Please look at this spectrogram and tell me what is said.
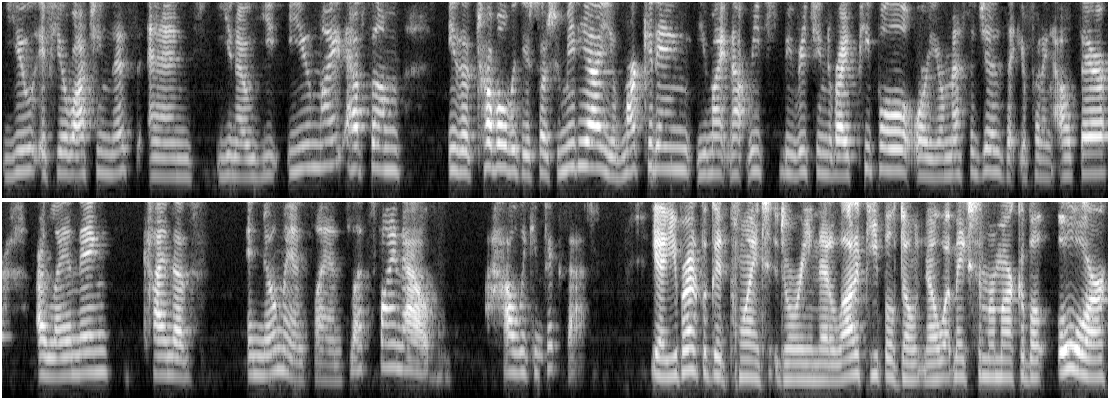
you if you're watching this and you know you, you might have some either trouble with your social media, your marketing, you might not reach be reaching the right people or your messages that you're putting out there are landing kind of in no man's land. Let's find out how we can fix that. Yeah, you brought up a good point, Doreen, that a lot of people don't know what makes them remarkable or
